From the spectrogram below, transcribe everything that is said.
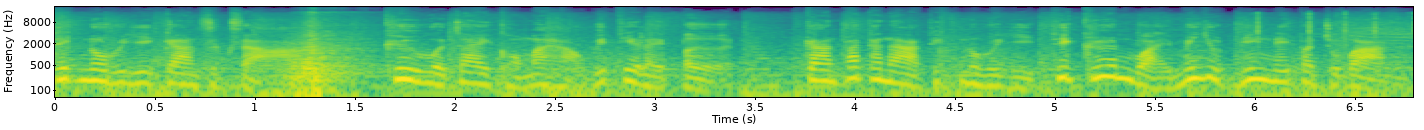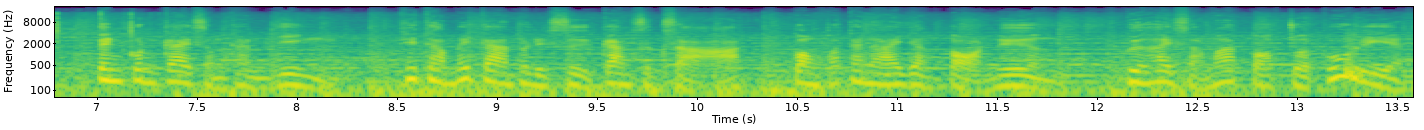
เทคโนโลยีการศึกษา คือหัวใจของมหาวิทยาลัยเปิด การพัฒนาเทคโนโลยีที่เคลื่อนไหวไม่หยุดนิ่งในปัจจุบัน เป็นนกลไกสำคัญยิ่ง ที่ทำให้การผลิตสื่อการศึกษาต้องพัฒนาอย่างต่อเนื่อง เพื่อให้สามารถตอบโจทย์ผู้เรียน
